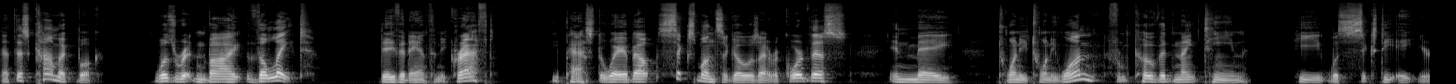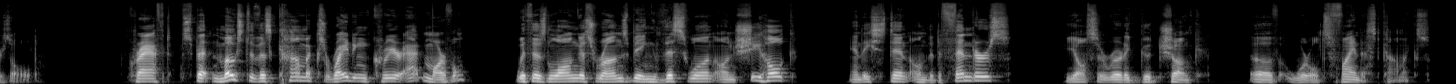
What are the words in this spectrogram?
that this comic book was written by the late David Anthony Kraft. He passed away about six months ago as I record this in May 2021 from COVID 19. He was 68 years old. Kraft spent most of his comics writing career at Marvel, with his longest runs being this one on She Hulk and a stint on The Defenders. He also wrote a good chunk of World's Finest comics.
